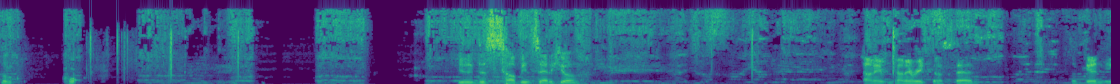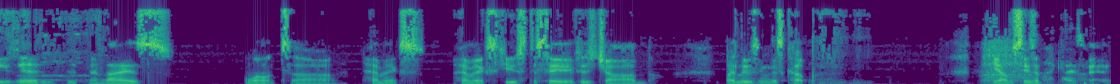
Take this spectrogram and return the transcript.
Little. cor- You think this is helping Sergio? Johnny Johnny Rico said, "The good news is that Mendes won't uh, have an ex- have an excuse to save his job by losing this cup." He obviously is a Mendes fan.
